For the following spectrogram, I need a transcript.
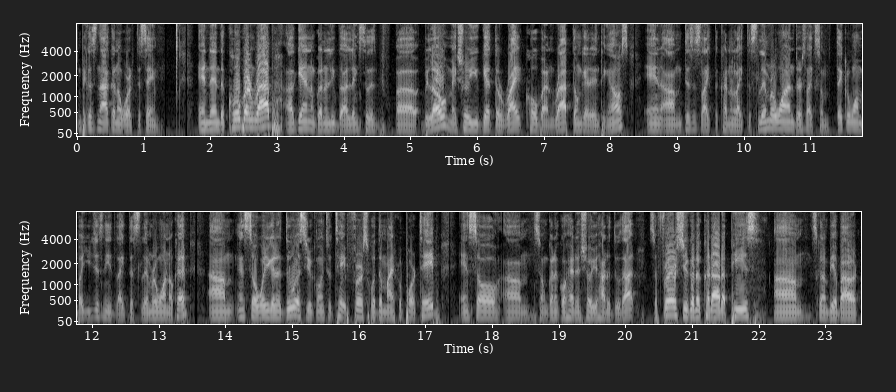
because it's not gonna work the same. And then the Coban wrap, again, I'm going to leave the links to this uh, below. Make sure you get the right Coban wrap. Don't get anything else. And um, this is like the kind of like the slimmer one. There's like some thicker one, but you just need like the slimmer one, okay? Um, and so what you're going to do is you're going to tape first with the micropore tape. And so, um, so I'm going to go ahead and show you how to do that. So first, you're going to cut out a piece. Um, it's going to be about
